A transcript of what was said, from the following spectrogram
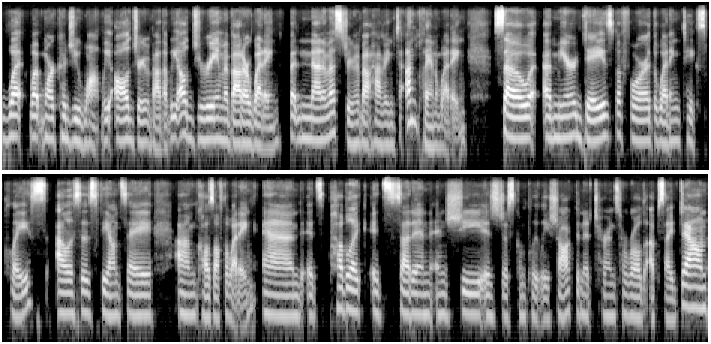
what what more could you want? We all dream about that. We all dream about our wedding, but none of us dream about having to unplan a wedding. So, a mere days before the wedding takes place, Alice's fiance um, calls off the wedding, and it's public, it's sudden, and she is just completely shocked, and it turns her world upside down.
